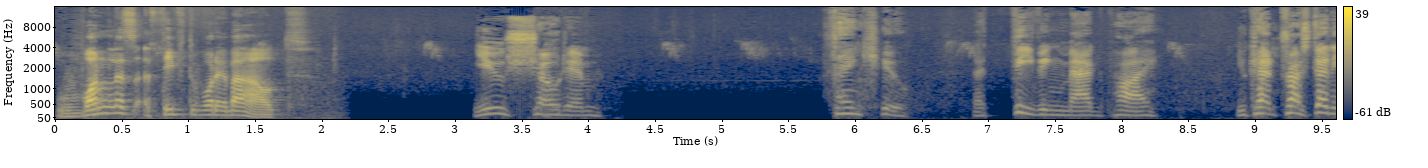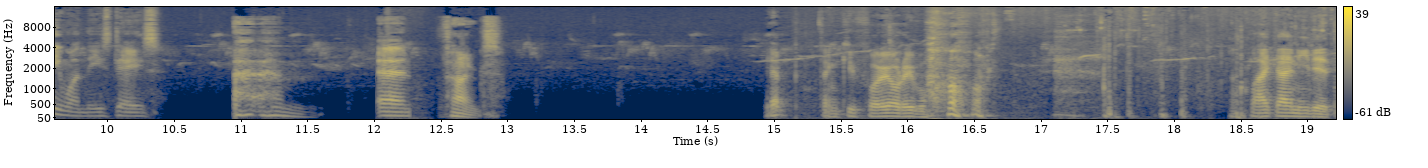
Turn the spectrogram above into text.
One less thief to worry about. You showed him. Thank you, that thieving magpie. You can't trust anyone these days. Ahem. and Thanks. Yep, thank you for your reward. Like I need it.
